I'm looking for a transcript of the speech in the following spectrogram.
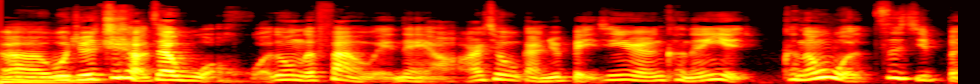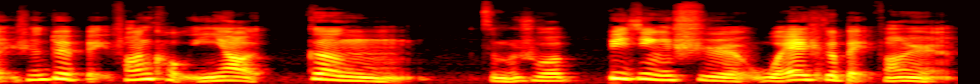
呃，我觉得至少在我活动的范围内啊，而且我感觉北京人可能也可能我自己本身对北方口音要更怎么说，毕竟是我也是个北方人，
